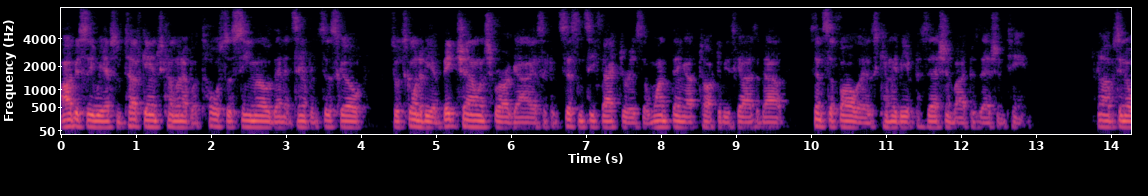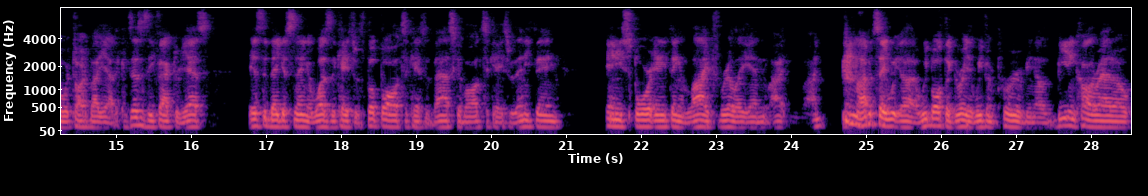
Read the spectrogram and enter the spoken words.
Obviously, we have some tough games coming up with Tulsa, SEMO, then at San Francisco. So it's going to be a big challenge for our guys. The consistency factor is the one thing I've talked to these guys about since the fall is can we be a possession by possession team? And obviously, you know, we talked about, yeah, the consistency factor, yes, is the biggest thing. It was the case with football. It's the case with basketball. It's the case with anything, any sport, anything in life, really. And I, I, I would say we, uh, we both agree that we've improved. You know, beating Colorado,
